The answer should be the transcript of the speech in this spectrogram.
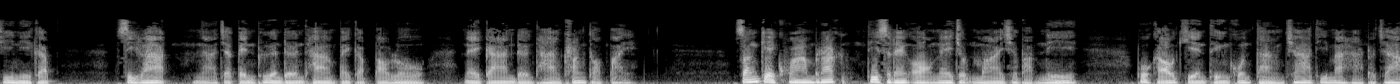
ที่นี้ครับสิลาสนะจะเป็นเพื่อนเดินทางไปกับเปาโล ในการเดินทางครั้งต่อไป สังเกตความรักที่แสดงออกในจดหมายฉบับนี้ พวกเขาเขียนถึงคนต่างชาติที่มาหาพระเจ้า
